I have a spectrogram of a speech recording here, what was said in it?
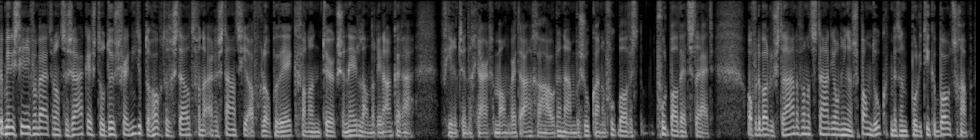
Het ministerie van Buitenlandse Zaken is tot dusver niet op de hoogte gesteld van de arrestatie afgelopen week van een Turkse Nederlander in Ankara. 24-jarige man werd aangehouden na een bezoek aan een voetbalwedstrijd. Over de balustrade van het stadion hing een spandoek met een politieke boodschap.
